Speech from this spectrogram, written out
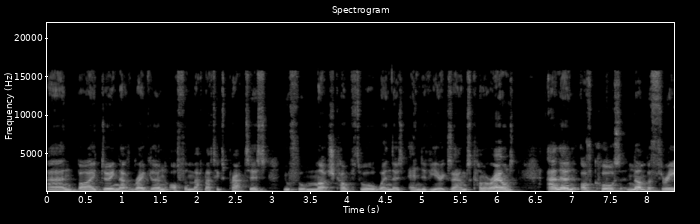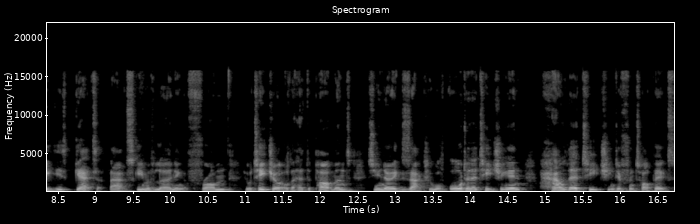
And by doing that regular and often mathematics practice, you'll feel much comfortable when those end of year exams come around. And then, of course, number three is get that scheme of learning from your teacher or the head department so you know exactly what order they're teaching in, how they're teaching different topics,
